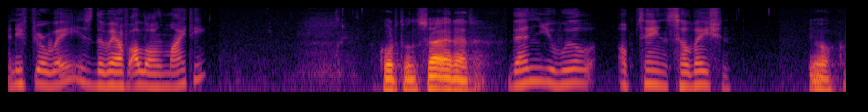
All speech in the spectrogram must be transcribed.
And if your way is the way of Allah Almighty, kurtuluşa erer. then you will obtain salvation. Yok.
